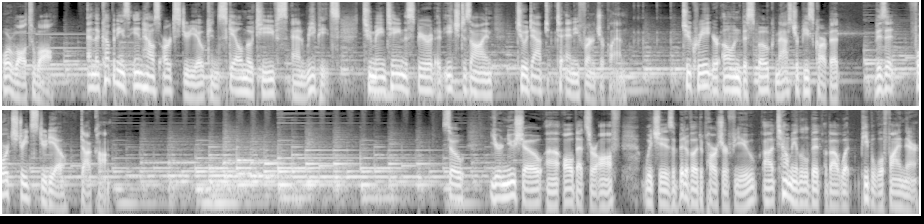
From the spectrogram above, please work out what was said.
or wall to wall. And the company's in house art studio can scale motifs and repeats to maintain the spirit of each design to adapt to any furniture plan. To create your own bespoke masterpiece carpet, visit fortstreetstudio.com. So, your new show, uh, All Bets Are Off, which is a bit of a departure for you. Uh, tell me a little bit about what people will find there.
